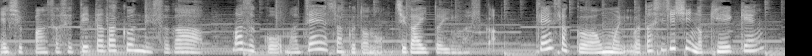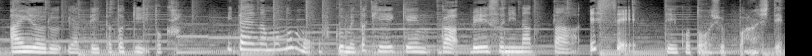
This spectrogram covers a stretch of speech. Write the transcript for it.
え出版させていただくんですがまずこう、まあ、前作との違いといいますか。前作は主に私自身の経験アイドルやっていた時とかみたいなものも含めた経験がベースになったエッセイっていうことを出版して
